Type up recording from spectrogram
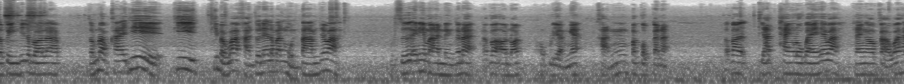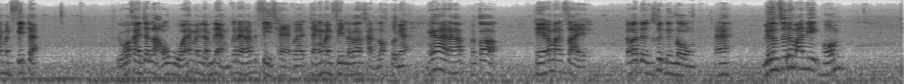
สปริงที่เรียบร้อยแล้วครับสำหรับใครที่ที่ที่แบบว่าขันตัวนี้แล้วมันหมุนตามใช่ป่ะซื้อไอ้นี่มาอันหนึ่งก็ได้ แล้วก็เอาน็อตหกเหลี่ยมเงี้ย ขันประกบกันอะแล้วก็ยัดแทงลงไปใช่ป่ะแทงเอากล่าวว่าให้มันฟิตอะหรือว่าใครจะเหลาหัวให้มันแหลมๆก็ได้นะเป็นสี่แฉกเลยแทงให้มันฟิตแล้วก็ขันล็อกตัวเนี้ย ง่ายๆนะครับ แล้วก็เทน้ำมันใส่ แล้วก็ดึงขึ้นดึงลงนะลืมซื้อน้ำมันอีกผมโอเค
